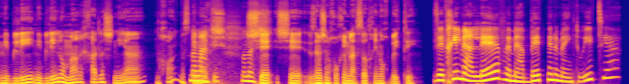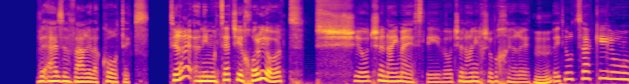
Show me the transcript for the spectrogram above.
מבלי, מבלי לומר אחד לשנייה, נכון? מסכימה איתי? ממש, ממש. שזה מה שאנחנו הולכים לעשות, חינוך ביתי. זה התחיל מהלב ומהבטן ומהאינטואיציה, ואז עבר אל הקורטקס. תראה, אני מוצאת שיכול להיות שעוד שנה יימאס לי, ועוד שנה אני אחשוב אחרת. מהמם. והייתי רוצה כאילו,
